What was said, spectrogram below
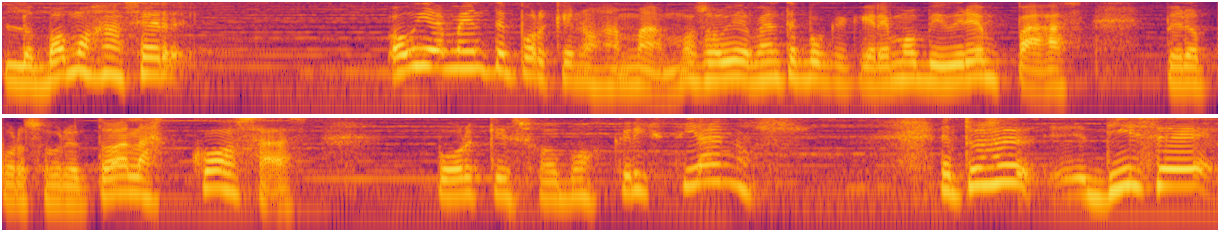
los vamos a hacer obviamente porque nos amamos, obviamente porque queremos vivir en paz, pero por sobre todas las cosas, porque somos cristianos. Entonces eh, dice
